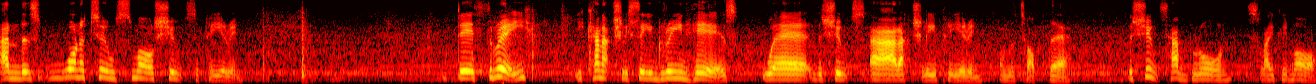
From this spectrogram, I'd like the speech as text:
and there's one or two small shoots appearing. Day three, you can actually see a green haze where the shoots are actually appearing on the top there. The shoots have grown slightly more.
